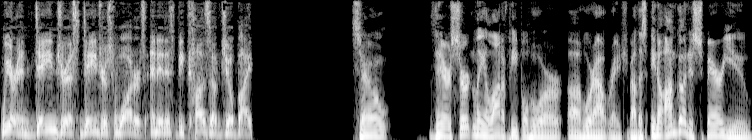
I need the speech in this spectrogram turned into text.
We are in dangerous, dangerous waters, and it is because of Joe Biden. So there's certainly a lot of people who are uh, who are outraged about this. You know, I'm going to spare you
